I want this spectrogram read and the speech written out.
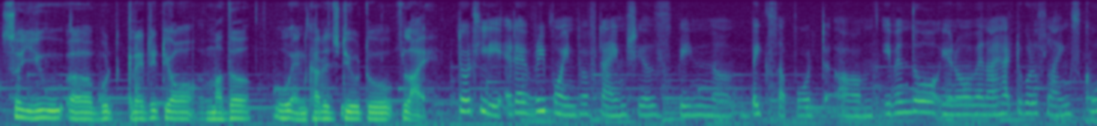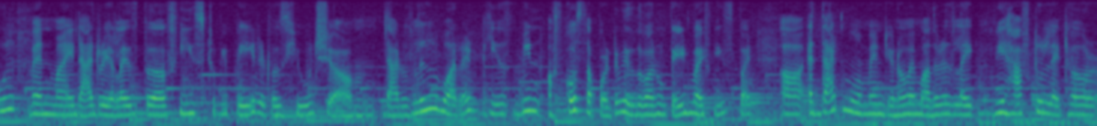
So, you uh, would credit your mother who encouraged you to fly. Totally. At every point of time, she has been uh, big support. Um, even though you know, when I had to go to flying school, when my dad realized the fees to be paid, it was huge. Um, dad was a little worried. He's been, of course, supportive. He's the one who paid my fees. But uh, at that moment, you know, my mother is like, we have to let her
